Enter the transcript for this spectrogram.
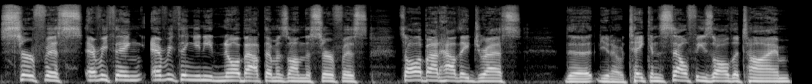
surface, everything, everything you need to know about them is on the surface. It's all about how they dress, the, you know, taking selfies all the time,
